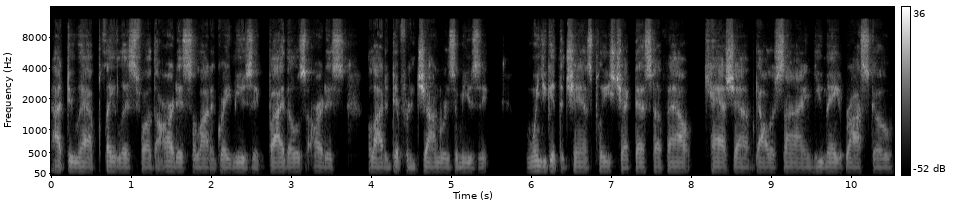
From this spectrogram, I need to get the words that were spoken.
I do have playlists for the artists, a lot of great music by those artists, a lot of different genres of music. When you get the chance, please check that stuff out. Cash App, dollar sign, you made Roskoe,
